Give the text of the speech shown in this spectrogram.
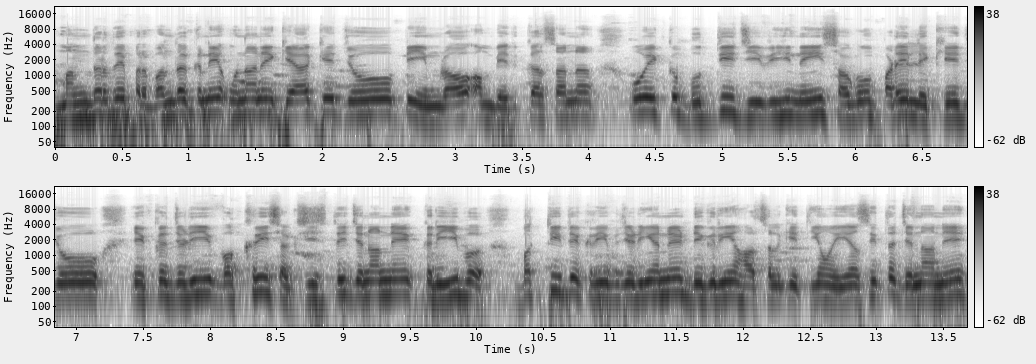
ਮੰਦਿਰ ਦੇ ਪ੍ਰਬੰਧਕ ਨੇ ਉਹਨਾਂ ਨੇ ਕਿਹਾ ਕਿ ਜੋ ਭੀਮ ਰਾਓ ਅੰਬੇਦਕਰ ਸਨ ਉਹ ਇੱਕ ਬੁੱਧੀਜੀਵੀ ਹੀ ਨਹੀਂ ਸਗੋਂ ਪੜ੍ਹੇ ਲਿਖੇ ਜੋ ਇੱਕ ਜਿਹੜੀ ਵੱਖਰੀ ਸ਼ਖਸੀਅਤ ਸੀ ਜਿਨ੍ਹਾਂ ਨੇ ਕਰੀਬ 32 ਦੇ ਕਰੀਬ ਜਿਹੜੀਆਂ ਨੇ ਡਿਗਰੀਆਂ ਹਾਸਲ ਕੀਤੀਆਂ ਹੋਈਆਂ ਸੀ ਤੇ ਜਿਨ੍ਹਾਂ ਨੇ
